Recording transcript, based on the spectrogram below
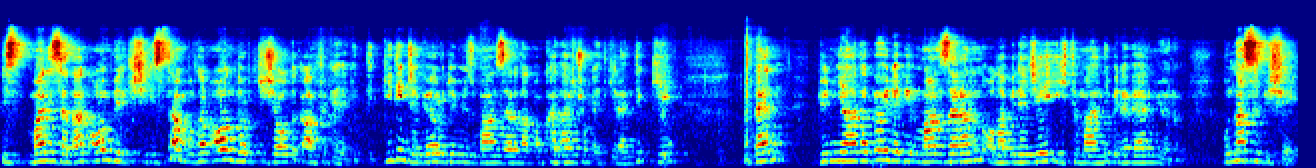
İs- Manisa'dan 11 kişi, İstanbul'dan 14 kişi olduk Afrika'ya gittik. Gidince gördüğümüz manzaradan o kadar çok etkilendik ki ben dünyada böyle bir manzaranın olabileceği ihtimalini bile vermiyorum. Bu nasıl bir şey?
